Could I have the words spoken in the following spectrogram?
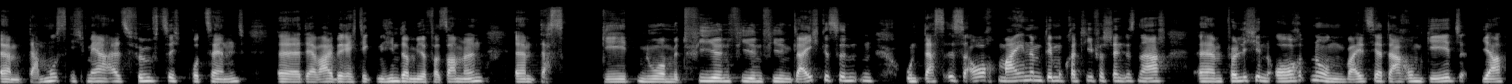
ähm, da muss ich mehr als 50 Prozent äh, der Wahlberechtigten hinter mir versammeln. Ähm, das geht nur mit vielen, vielen, vielen Gleichgesinnten. Und das ist auch meinem Demokratieverständnis nach ähm, völlig in Ordnung, weil es ja darum geht, ja,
